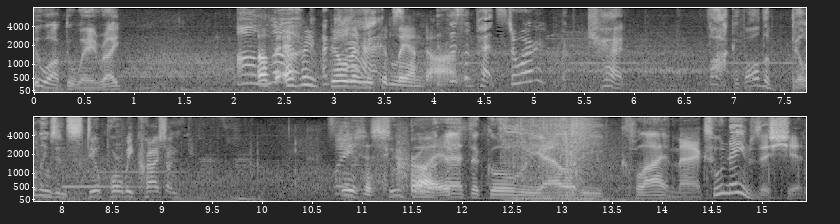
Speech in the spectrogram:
We walked away, right? Oh, Of look, every a building we could land on. Is this a pet store? A cat. Fuck, of all the buildings in Steelport we crashed on. Jesus Super Christ. ethical reality climax. Who names this shit?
